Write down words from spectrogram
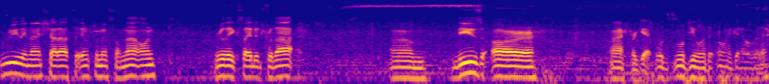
Really nice. Shout out to Infamous on that one. Really excited for that. Um, these are, I forget. We'll we'll deal with it when we get over there.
